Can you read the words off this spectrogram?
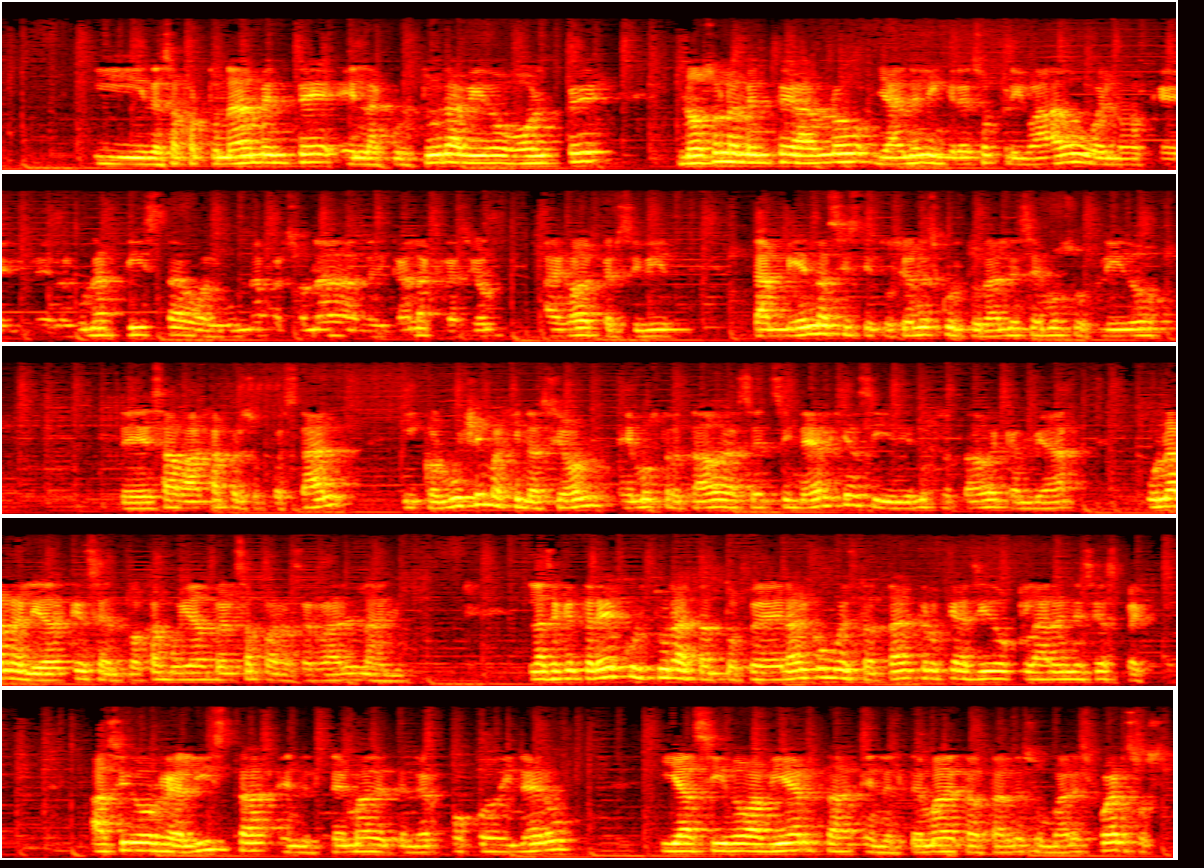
Y desafortunadamente en la cultura ha habido golpe, no solamente hablo ya en el ingreso privado o en lo que algún artista o alguna persona dedicada a la creación ha dejado de percibir, también las instituciones culturales hemos sufrido de esa baja presupuestal y con mucha imaginación hemos tratado de hacer sinergias y hemos tratado de cambiar una realidad que se antoja muy adversa para cerrar el año. La Secretaría de Cultura, tanto federal como estatal, creo que ha sido clara en ese aspecto. Ha sido realista en el tema de tener poco dinero y ha sido abierta en el tema de tratar de sumar esfuerzos.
